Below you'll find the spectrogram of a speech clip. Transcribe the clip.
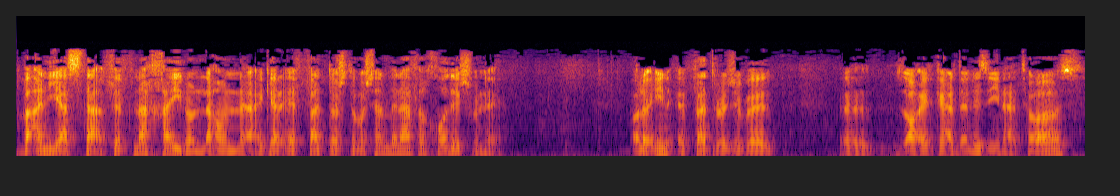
و ان یستعففن خیر لهن اگر افت داشته باشن به نفع خودشونه. حالا این افت راجب ظاهر کردن زینت هاست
